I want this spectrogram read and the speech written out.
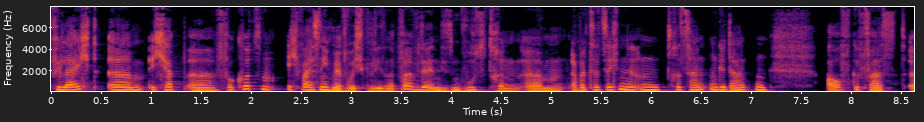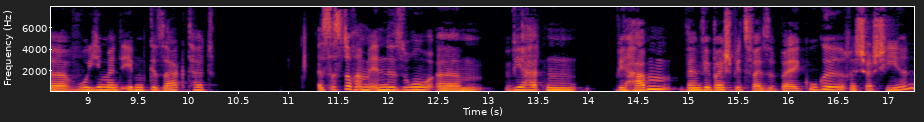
Vielleicht, ähm, ich habe äh, vor kurzem, ich weiß nicht mehr, wo ich es gelesen habe, war wieder in diesem Wust drin, ähm, aber tatsächlich einen interessanten Gedanken aufgefasst, äh, wo jemand eben gesagt hat, es ist doch am Ende so, ähm, wir hatten, wir haben, wenn wir beispielsweise bei Google recherchieren,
